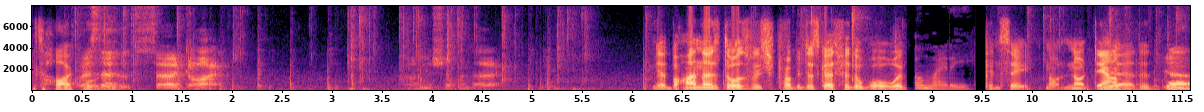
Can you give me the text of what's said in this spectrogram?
It's high quality. Where's the third guy? Oh, you shot in the back. Yeah, behind those doors, we should probably just go through the wall where we Omighty. can see, not not down. Yeah, dude. Yeah.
